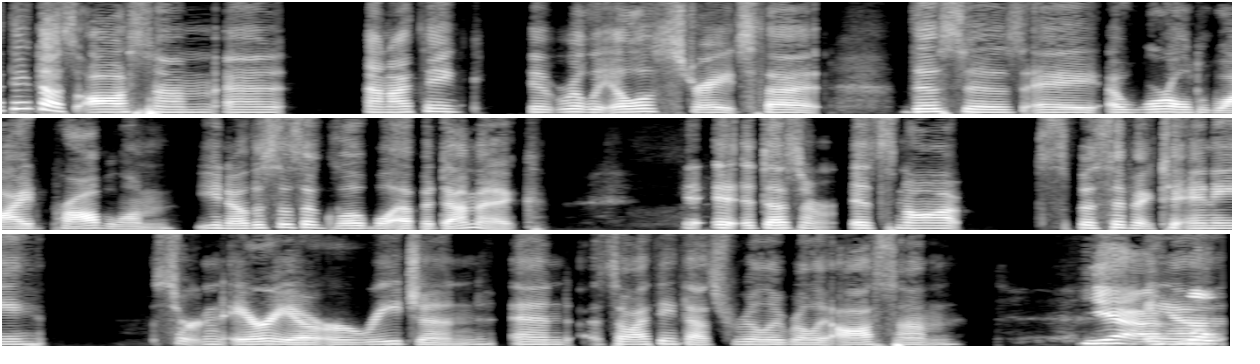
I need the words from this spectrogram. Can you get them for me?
I think that's awesome, and and I think it really illustrates that this is a, a worldwide problem. You know, this is a global epidemic. It, it doesn't, it's not specific to any certain area or region. And so I think that's really, really awesome. Yeah. And, well,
